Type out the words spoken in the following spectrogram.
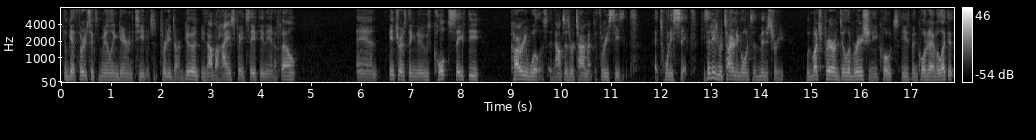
He'll get 36 million guaranteed, which is pretty darn good. He's now the highest paid safety in the NFL. And interesting news, Colts safety Khari Willis announced his retirement after three seasons at 26. He said he's retiring to go into the ministry. With much prayer and deliberation, he quotes, he's been quoted, I have elected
